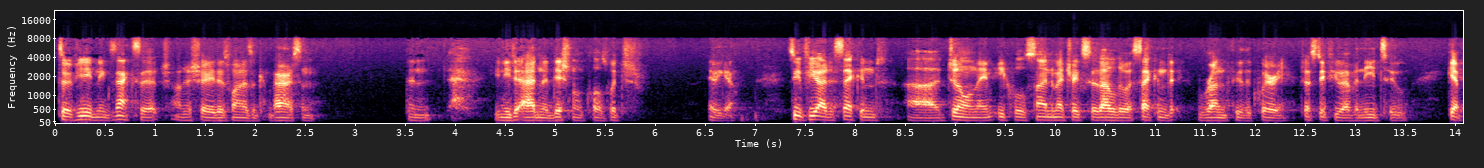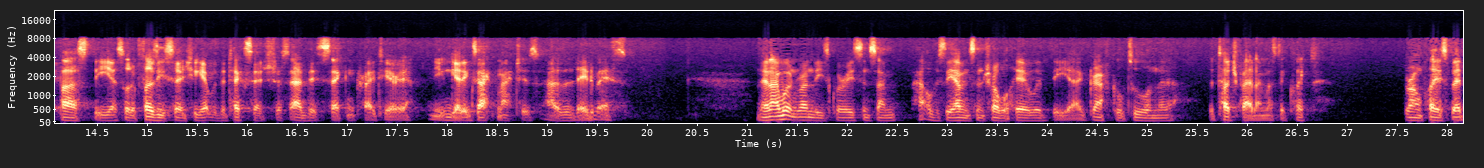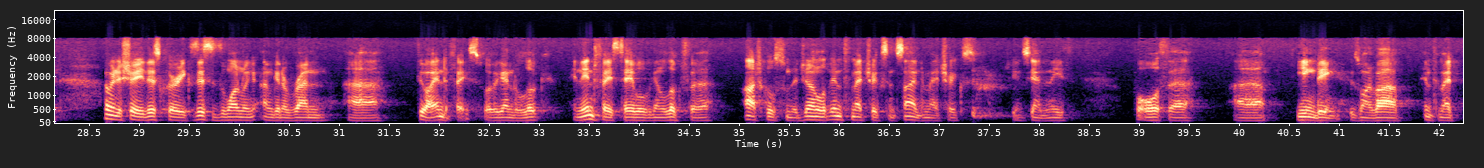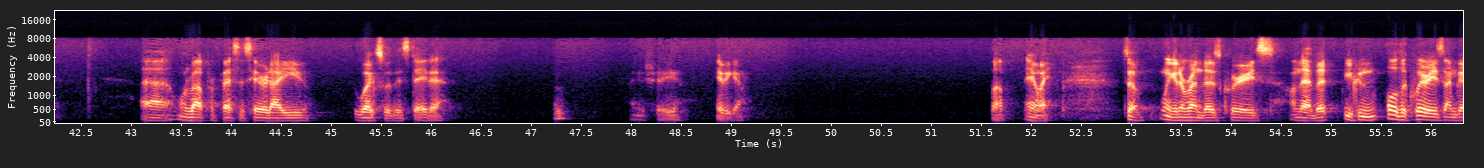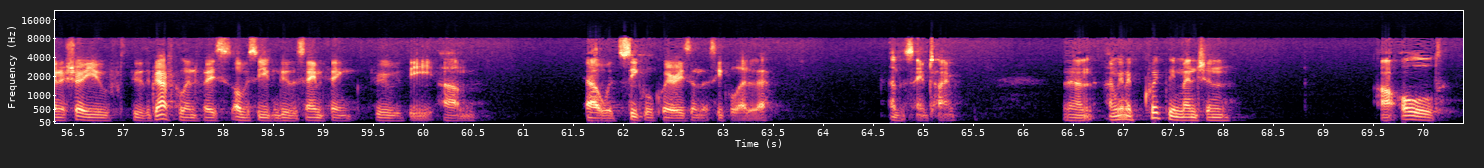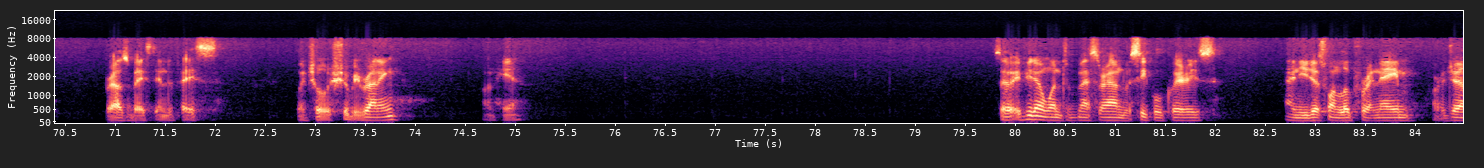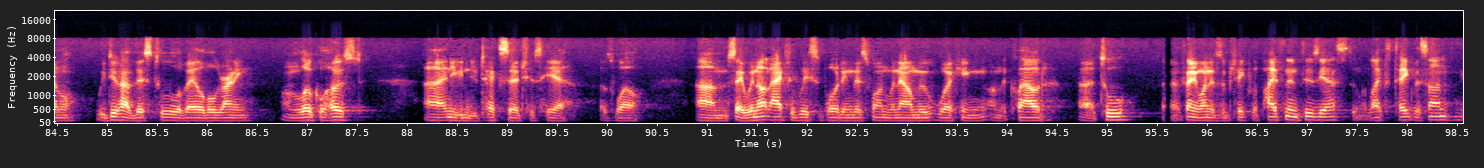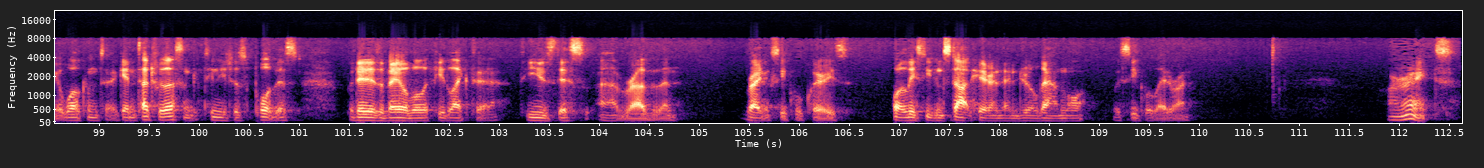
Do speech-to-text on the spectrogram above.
So if you need an exact search, I'll just show you this one as a comparison. Then you need to add an additional clause, which, there we go. So if you add a second uh, journal name equals scientometrics, so that'll do a second run through the query, just if you ever need to get past the uh, sort of fuzzy search you get with the text search, just add this second criteria, and you can get exact matches out of the database. Then I won't run these queries since I'm obviously having some trouble here with the uh, graphical tool and the, the touchpad. I must have clicked the wrong place, but I'm going to show you this query because this is the one I'm going to run uh, through our interface, where we're going to look in the interface table, we're going to look for articles from the Journal of Infometrics and Scientometrics, you can see underneath, for author uh, Ying Ding, who's one of our uh, one of our professors here at IU who works with this data. I can show you. Here we go. Well, anyway, so we're going to run those queries on there. But you can all the queries I'm going to show you through the graphical interface. Obviously, you can do the same thing through the um, uh, with SQL queries in the SQL editor at the same time. And I'm going to quickly mention our old browser-based interface which should be running on here. So if you don't want to mess around with SQL queries and you just want to look for a name or a journal, we do have this tool available running on localhost, uh, and you can do text searches here as well. Um, so we're not actively supporting this one. We're now working on the cloud uh, tool. Uh, if anyone is a particular Python enthusiast and would like to take this on, you're welcome to get in touch with us and continue to support this but it is available if you'd like to, to use this uh, rather than writing SQL queries. Or at least you can start here and then drill down more with SQL later on. All right.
